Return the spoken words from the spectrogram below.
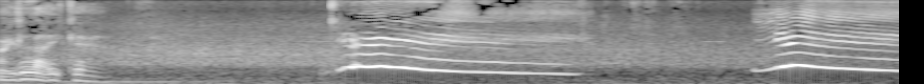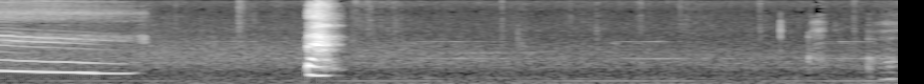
you like it? Yay! Yay! oh,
